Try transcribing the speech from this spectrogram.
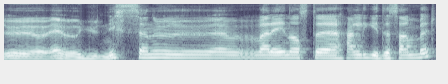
Du er jo nisse nå eh, hver eneste helg i desember.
